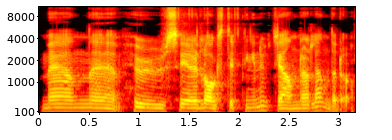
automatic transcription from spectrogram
Men eh, hur ser lagstiftningen ut i andra länder då?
